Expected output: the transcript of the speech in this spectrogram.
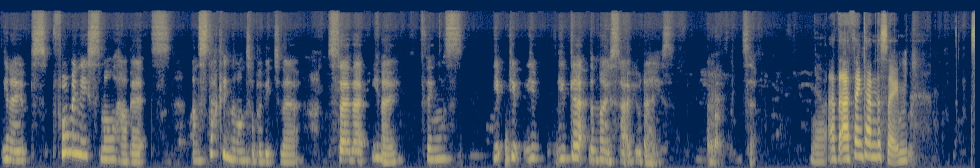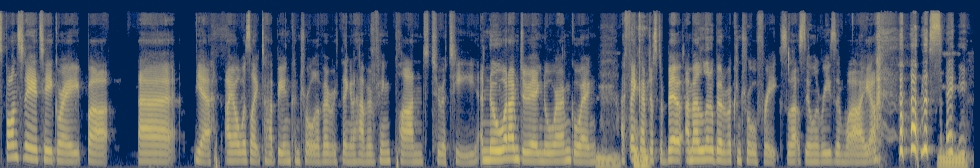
you know forming these small habits and stacking them on top of each other, so that you know things you you you, you get the most out of your days. So. Yeah, I, th- I think I'm the same. Spontaneity, great, but uh, yeah, I always like to have be in control of everything and have everything planned to a T and know what I'm doing, know where I'm going. Mm. I think I'm mm-hmm. just a bit, I'm a little bit of a control freak, so that's the only reason why I'm the same.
